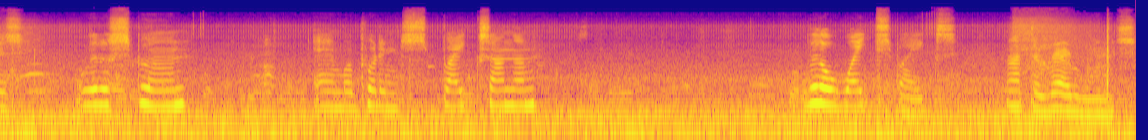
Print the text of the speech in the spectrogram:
is a little spoon, we're putting spikes on them. Little white spikes, not the red ones.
